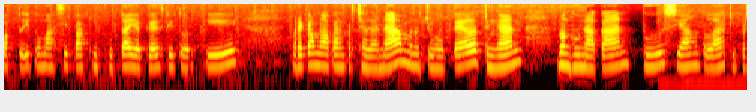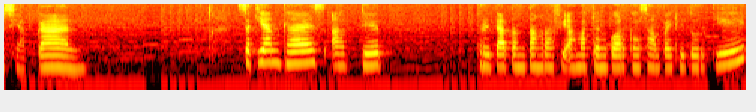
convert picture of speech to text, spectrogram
waktu itu masih pagi buta ya, guys, di Turki. Mereka melakukan perjalanan menuju hotel dengan menggunakan bus yang telah dipersiapkan. Sekian, guys, update berita tentang Raffi Ahmad dan keluarga sampai di Turki.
